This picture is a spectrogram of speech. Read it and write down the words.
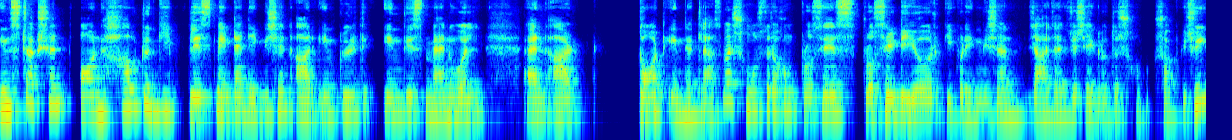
Instruction on how to give placement and ignition are included in this manual and are taught in the class. মানে সমস্ত রকম প্রসেস প্রসিডিওর কি করে ইগনিশন যা যা কিছু, সেগুলো তো সব সবকিছুই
